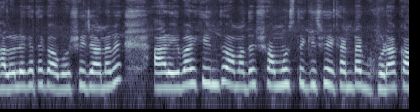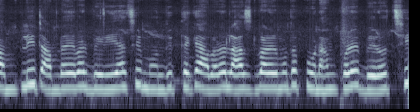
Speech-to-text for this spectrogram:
ভালো লেগে থাকে অবশ্যই জানাবে। আর এবার কিন্তু আমাদের সমস্ত কিছু এখানটা ঘোরা কমপ্লিট আমরা এবার বেরিয়ে আছি মন্দির থেকে। আবারও লাস্টবারের মতো প্রণাম করে বেরোচ্ছি।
